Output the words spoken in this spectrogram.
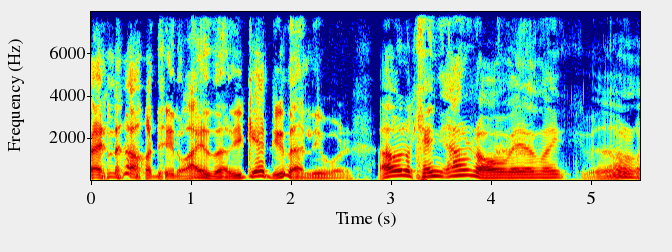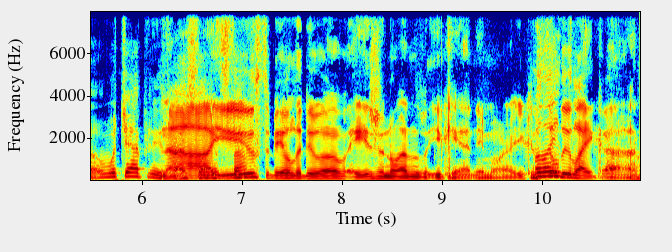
I know, dude. Why is that? You can't do that anymore. I don't know. Can you? I don't know, man. Like, I don't know. What Japanese Nah, you stuff? used to be able to do Asian ones, but you can't anymore. You can But, still like- do like uh,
